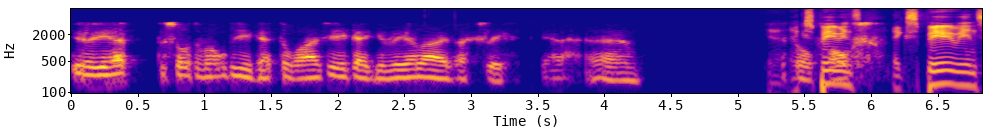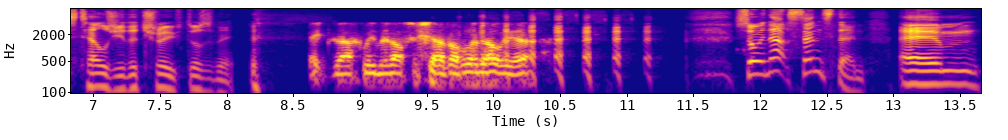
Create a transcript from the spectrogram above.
yeah, the sort of older you get, the wiser you get. You realise actually, yeah, um, Yeah, experience experience tells you the truth, doesn't it? exactly without a shadow of a doubt. Yeah, so in that sense, then, um,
